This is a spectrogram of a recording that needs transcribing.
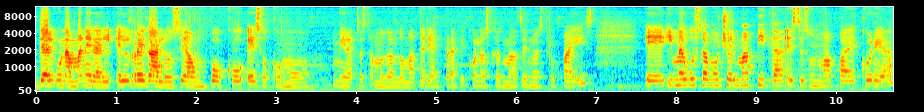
de alguna manera el, regalo sea un poco eso, como mira, te estamos dando material para que conozcas más de nuestro país. Eh, y me gusta mucho el mapita, este es un mapa de Corea,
